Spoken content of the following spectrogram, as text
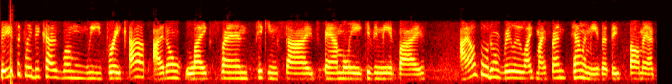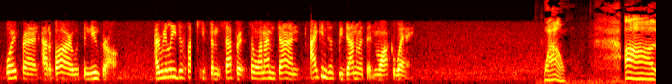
Basically because when we break up, I don't like friends picking sides, family giving me advice. I also don't really like my friends telling me that they saw my ex-boyfriend at a bar with a new girl. I really just like to keep them separate, so when I'm done, I can just be done with it and walk away. Wow. Uh,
